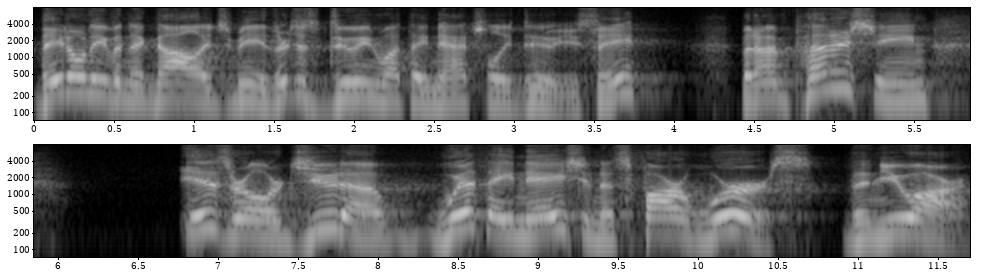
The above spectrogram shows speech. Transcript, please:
they don't even acknowledge me. They're just doing what they naturally do, you see? But I'm punishing Israel or Judah with a nation that's far worse than you are.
